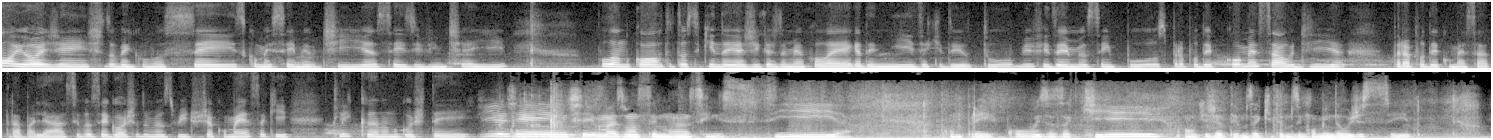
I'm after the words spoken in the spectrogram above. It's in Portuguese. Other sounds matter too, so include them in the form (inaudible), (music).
Oi, oi, gente, tudo bem com vocês? Comecei meu dia, 6h20 aí, pulando corda, tô seguindo aí as dicas da minha colega Denise aqui do YouTube, fiz aí meus 100 pulos para poder começar o dia, para poder começar a trabalhar. Se você gosta dos meus vídeos, já começa aqui clicando no gostei. Dia, gente, mais uma semana se inicia. Comprei coisas aqui, o que já temos aqui, temos encomenda hoje cedo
